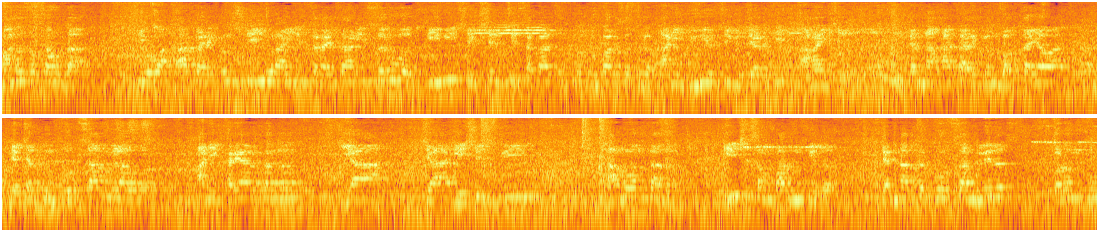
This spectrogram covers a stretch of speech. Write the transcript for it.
माणूस असा होता तेव्हा हा कार्यक्रम स्टेजवर आयोजित करायचा आणि सर्व तिन्ही सेक्शनचे सकाळ सत्र दुपार सत्र आणि ज्युनियरचे विद्यार्थी आणायचे त्यांना हा कार्यक्रम बघता यावा त्याच्यातून प्रोत्साहन मिळावं आणि खऱ्या अर्थानं या ज्या यशस्वी नामवंतानं यश संपादन केलं त्यांना तर प्रोत्साहन मिळेलच. परंतु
